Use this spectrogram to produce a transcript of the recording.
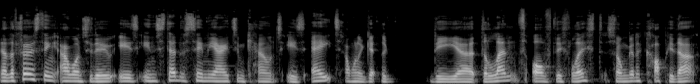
Now, the first thing I want to do is instead of saying the item count is eight, I want to get the the uh, the length of this list. So I'm going to copy that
